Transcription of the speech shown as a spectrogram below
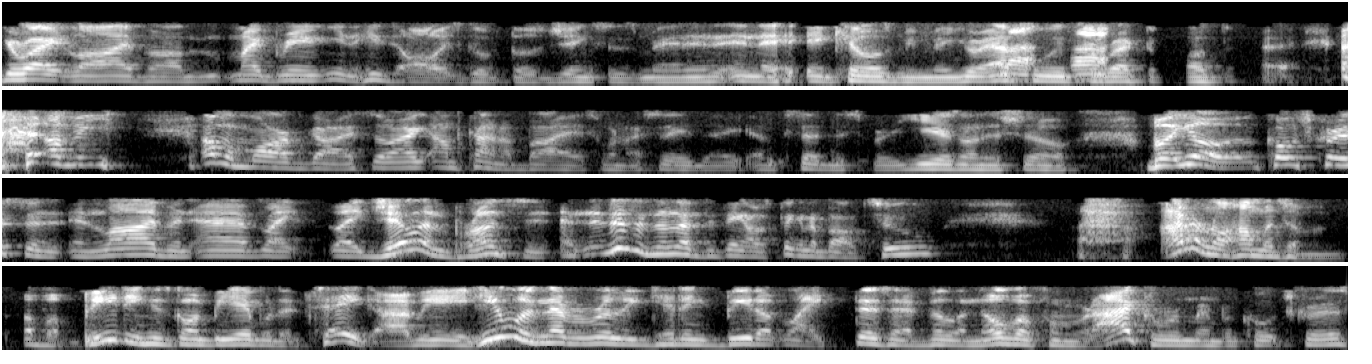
you're right, live. Um, Mike Breen, you know, he's always good with those jinxes, man, and, and it, it kills me, man. You're absolutely correct about that. I mean, I'm a Marv guy, so I, I'm kind of biased when I say that. I've said this for years on this show. But yo, Coach Chris and, and Live and Av, like like Jalen Brunson, and this is another thing I was thinking about too. I don't know how much of, of a beating he's going to be able to take. I mean, he was never really getting beat up like this at Villanova, from what I can remember, Coach Chris.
